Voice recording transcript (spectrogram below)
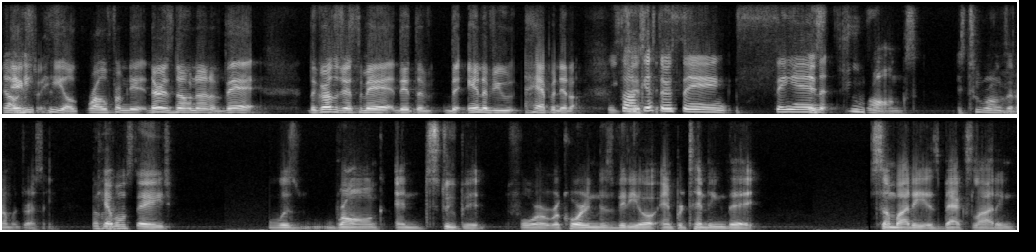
no, he- ex- he'll grow from it. There is no none of that. The girls are just mad that the, the interview happened at all. So I guess they're saying seeing it's two wrongs. It's two wrongs that I'm addressing. Okay. Kev on stage was wrong and stupid for recording this video and pretending that somebody is backsliding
